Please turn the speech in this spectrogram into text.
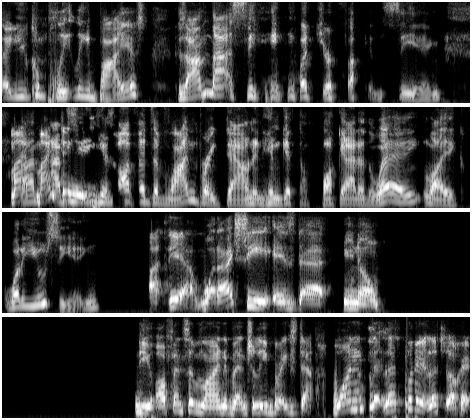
Are you completely biased? Because I'm not seeing what you're fucking seeing. My, I'm, my I'm thing seeing is, his offensive line breakdown and him get the fuck out of the way. Like, what are you seeing? Uh, yeah, what I see is that you know the offensive line eventually breaks down. One, let, us put it. Let's okay.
